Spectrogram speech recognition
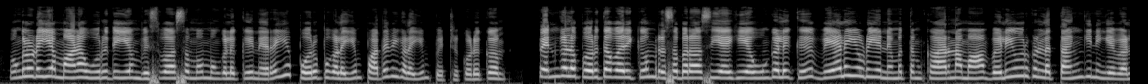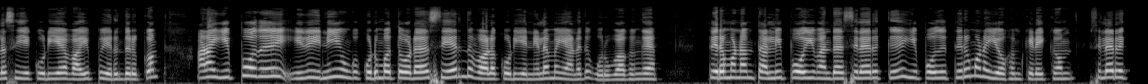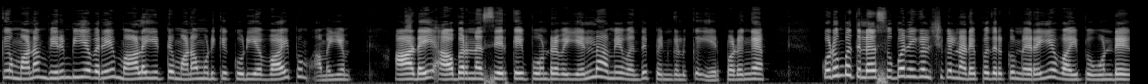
உங்களுடைய மன உறுதியும் விசுவாசமும் உங்களுக்கு நிறைய பொறுப்புகளையும் பதவிகளையும் பெற்றுக் கொடுக்கும். பெண்களை பொறுத்த வரைக்கும் ரிசபராசியாகிய உங்களுக்கு வேலையுடைய நிமித்தம் காரணமாக வெளியூர்களில் தங்கி நீங்கள் வேலை செய்யக்கூடிய வாய்ப்பு இருந்திருக்கும். ஆனால் இப்போது இது இனி உங்கள் குடும்பத்தோட சேர்ந்து வாழக்கூடிய நிலைமையானது உருவாகுங்க. திருமணம் தள்ளி போய் வந்த சிலருக்கு இப்போது திருமண யோகம் கிடைக்கும். சிலருக்கு மனம் விரும்பியவரே மாலையிட்டு மனம் முடிக்கக்கூடிய வாய்ப்பும் அமையும். ஆடை ஆபரண சேர்க்கை போன்றவை எல்லாமே வந்து பெண்களுக்கு ஏற்படுங்க. குடும்பத்தில் சுப நிகழ்ச்சிகள் நடப்பதற்கும் நிறைய வாய்ப்பு உண்டு.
